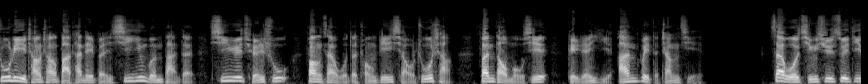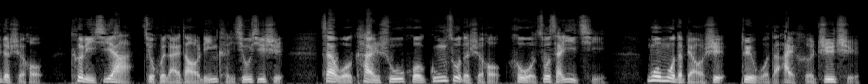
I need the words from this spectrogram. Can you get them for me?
朱莉常常把她那本新英文版的新约全书放在我的床边小桌上，翻到某些给人以安慰的章节。在我情绪最低的时候，特里西亚就会来到林肯休息室，在我看书或工作的时候和我坐在一起，默默的表示对我的爱和支持。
